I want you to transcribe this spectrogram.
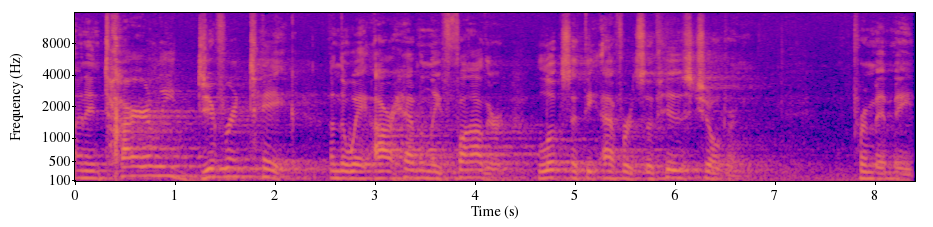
an entirely different take on the way our Heavenly Father looks at the efforts of His children permit me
